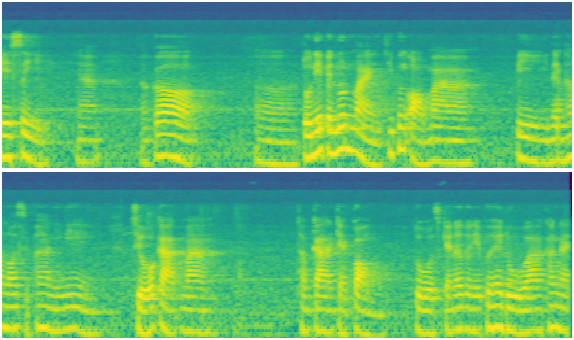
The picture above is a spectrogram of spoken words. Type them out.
A4 นะฮะแล้วก็ตัวนี้เป็นรุ่นใหม่ที่เพิ่งออกมาปี 1515 นี้นี่เองถือโอกาสมาทำการแกะกล่อง ตัวสแกนเนอร์ตัวนี้เพื่อให้ดูว่าข้างใน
